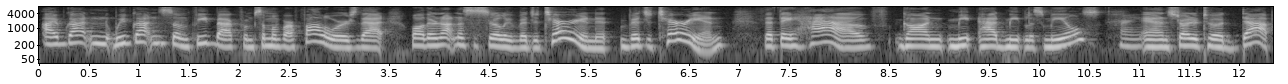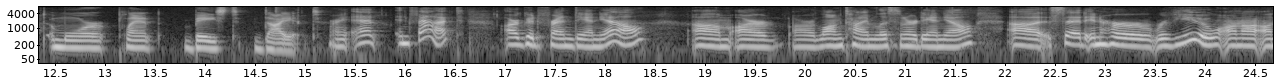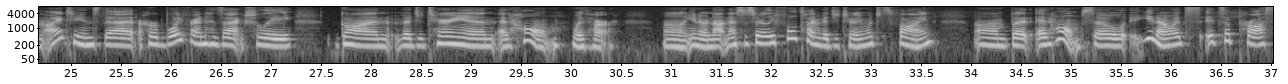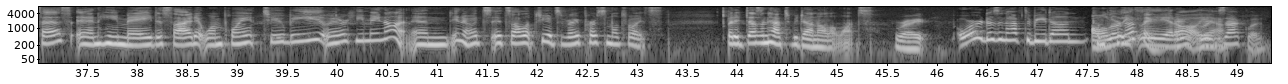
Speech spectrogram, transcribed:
I've gotten we've gotten some feedback from some of our followers that while they're not necessarily vegetarian vegetarian that they have gone meat had meatless meals Right. and started to adapt a more plant-based diet. Right. And in fact, our good friend Danielle, um, our our longtime listener Danielle, uh, said in her review on our, on iTunes that her boyfriend has actually gone vegetarian at home with her. Uh, you know, not necessarily full time vegetarian, which is fine, um, but at home. So you know, it's it's a process, and he may decide at one point to be, or he may not. And you know, it's it's all up to you. It's a very personal choice, but it doesn't have to be done all at once. Right. Or it doesn't have to be done all or nothing at all, yeah. Mm-hmm. Exactly.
